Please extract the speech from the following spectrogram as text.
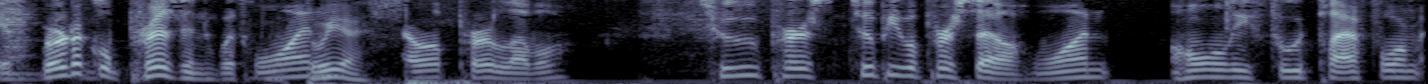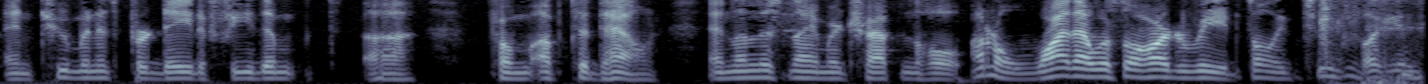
A vertical prison with one Urrutia. cell per level, two per two people per cell, one only food platform, and two minutes per day to feed them uh, from up to down. An endless nightmare trapped in the hole. I don't know why that was so hard to read. It's only two fucking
